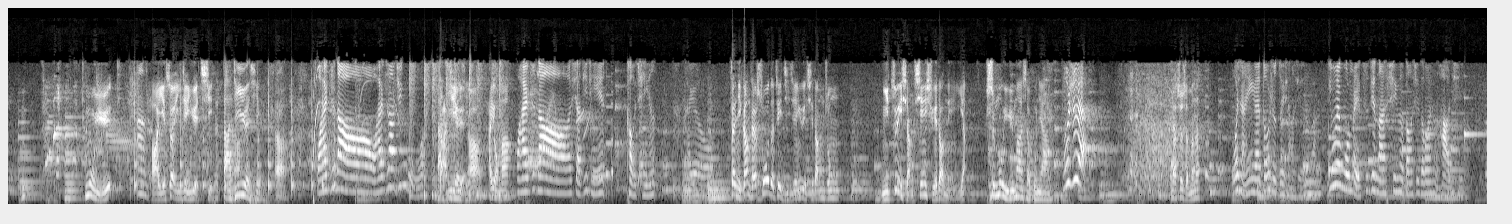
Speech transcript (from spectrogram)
木鱼。嗯。啊，也算一件乐器。打击乐器。啊。我还知道，我还知道军鼓。打击乐啊，还有吗？我还知道小提琴、口琴，还有。在你刚才说的这几件乐器当中，你最想先学到哪一样？是木鱼吗，小姑娘？不是。那是什么呢？我想应该都是最想学的吧，因为我每次见到新的东西都会很好奇。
